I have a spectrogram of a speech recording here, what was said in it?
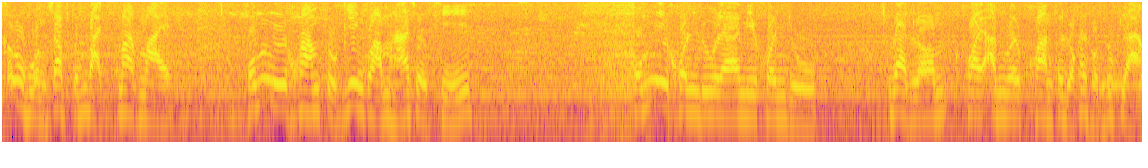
เขาก็ห่วงทรัพย์สมบัติมากมาย ผมมีความสุขยิ่งกว่ามหาเศรษฐี ผมมีคนดูแลมีคนอยู่แวดล้อมคอยอำนวยความสะดวกให้ผมทุกอย่าง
